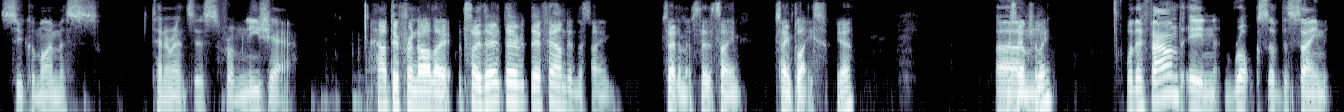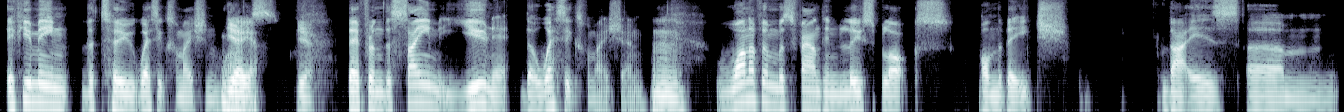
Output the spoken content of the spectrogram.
Suchomimus tenerensis from Niger. How different are they? So they're they're they're found in the same sediments. They're the same same place. Yeah, Um, essentially. Well, they're found in rocks of the same. If you mean the two Wessex Formation ones, Yeah, yeah, yeah. they're from the same unit, the Wessex Formation. Mm. One of them was found in loose blocks on the beach. That is um,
